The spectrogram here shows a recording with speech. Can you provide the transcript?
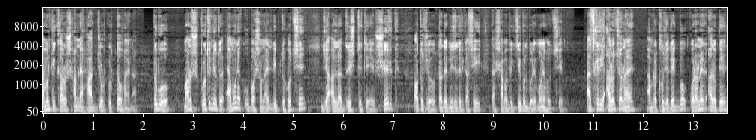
এমনকি কারোর সামনে হাত জোড় করতেও হয় না। তবুও মানুষ প্রতিনিয়ত এমন এক উপাসনায় লিপ্ত হচ্ছে যা আল্লাহর দৃষ্টিতে শির্ক, অথচ তাদের নিজেদের কাছেই তার স্বাভাবিক জীবন বলে মনে হচ্ছে। আজকের এই আলোচনায় আমরা খুঁজে দেখব কোরআনের আলোকে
